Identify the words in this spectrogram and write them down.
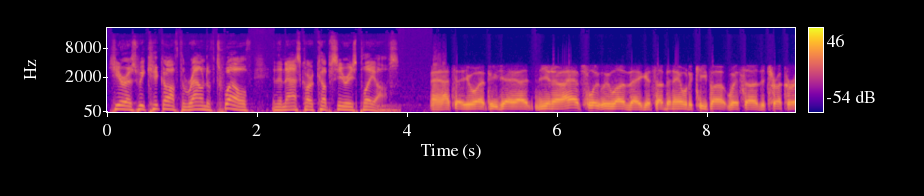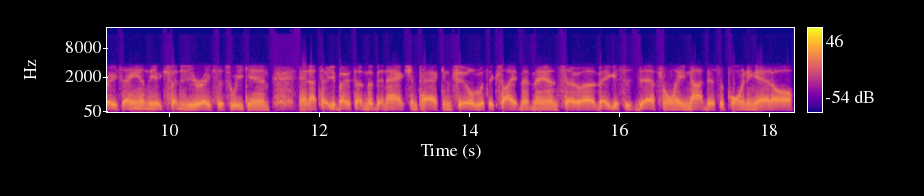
here as we kick off the round of 12 in the NASCAR Cup Series playoffs? Man, I tell you what, PJ, I, you know, I absolutely love Vegas. I've been able to keep up with uh, the truck race and the Xfinity race this weekend, and I tell you, both of them have been action packed and filled with excitement, man. So uh, Vegas is definitely not disappointing at all.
